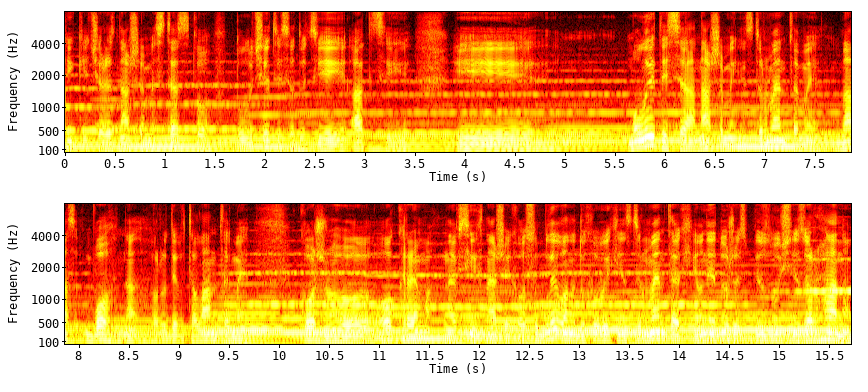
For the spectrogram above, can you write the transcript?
тільки через наше мистецтво долучитися до цієї акції і молитися нашими інструментами. Нас Бог нагородив талантами кожного окремо на всіх наших, особливо на духових інструментах, і вони дуже співзвучні з органом.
